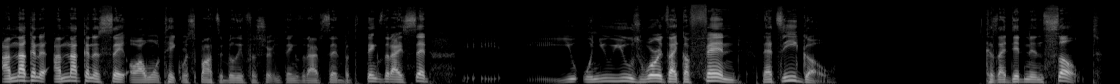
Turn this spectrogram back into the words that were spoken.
I'm not gonna I'm not gonna say, oh, I won't take responsibility for certain things that I've said, but the things that I said, you when you use words like offend, that's ego because I didn't insult.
